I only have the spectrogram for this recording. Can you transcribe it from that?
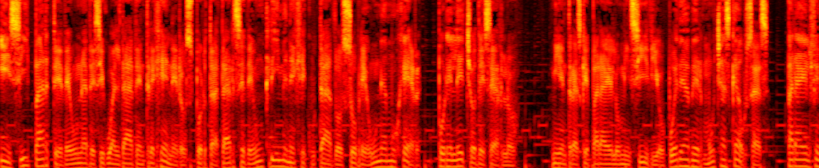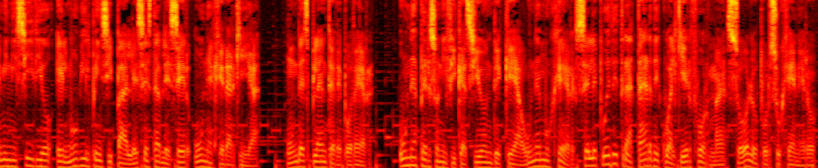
y sí parte de una desigualdad entre géneros por tratarse de un crimen ejecutado sobre una mujer por el hecho de serlo. Mientras que para el homicidio puede haber muchas causas, para el feminicidio el móvil principal es establecer una jerarquía, un desplante de poder, una personificación de que a una mujer se le puede tratar de cualquier forma solo por su género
